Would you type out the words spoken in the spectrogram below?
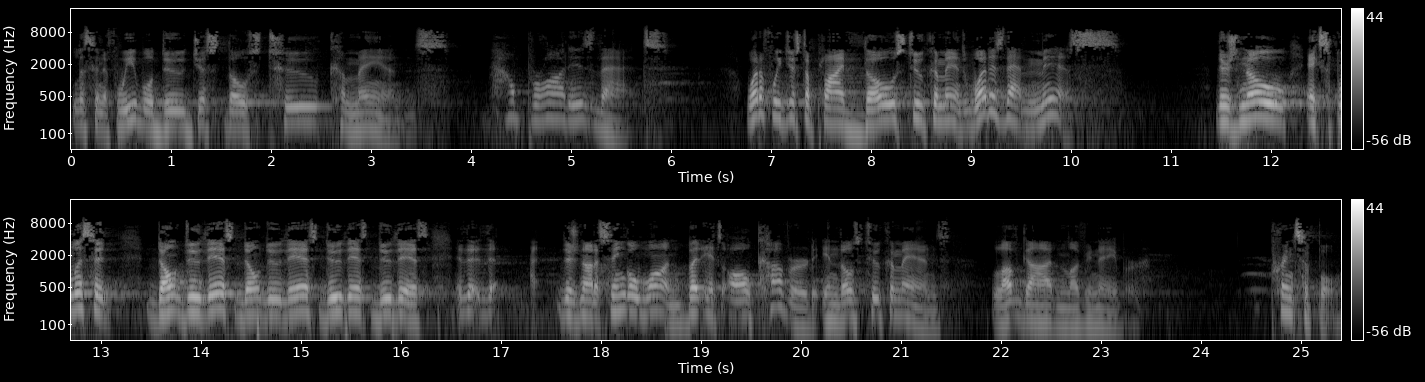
Listen, if we will do just those two commands, how broad is that? What if we just applied those two commands? What does that miss? There's no explicit, don't do this, don't do this, do this, do this. There's not a single one, but it's all covered in those two commands love God and love your neighbor. Principle.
